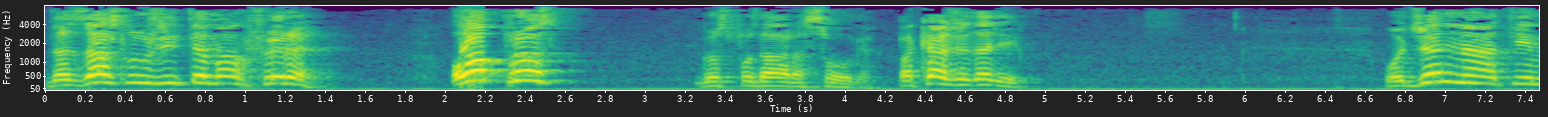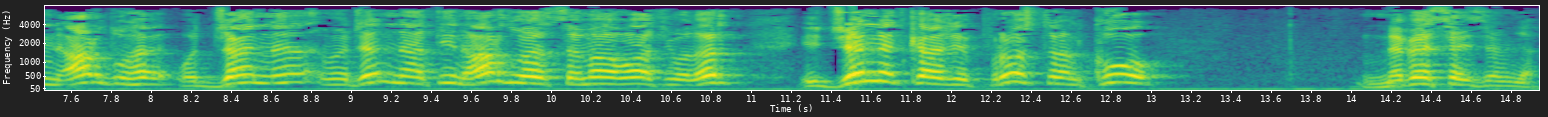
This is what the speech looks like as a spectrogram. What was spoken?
Da zaslužite magfire. Oprost gospodara svoga. Pa kaže dalje. O džennatin arduha, o džennatin arduha samavati od ard. I džennet kaže prostran ko nebesa i zemlja.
